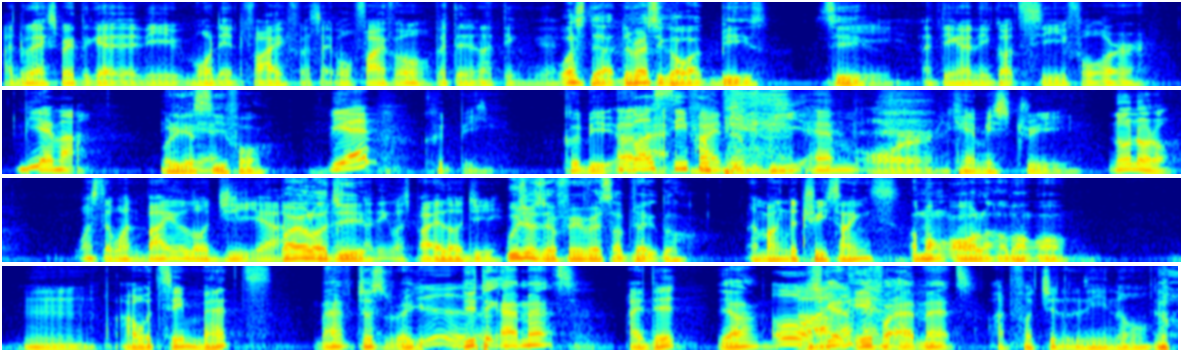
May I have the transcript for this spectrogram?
I don't expect to get any more than five. I was like, oh, five, oh, better than nothing. Yeah. What's the the rest? You got what? B's. C. C. I think I only got C for BM ah? What do you get Yeah. C for? BM? could be, could be. I got I- C for either BM or chemistry. No, no, no. What's the one? Biology. Yeah. I think was- Biology. I think it was biology Which was your favorite subject though? Among the three science. Among all, lah. Among all. Hmm. I would say maths. Math, just regular. Do you take ad maths? I did. Yeah. Oh, Did you I get love A for ad ad maths? Unfortunately, no.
